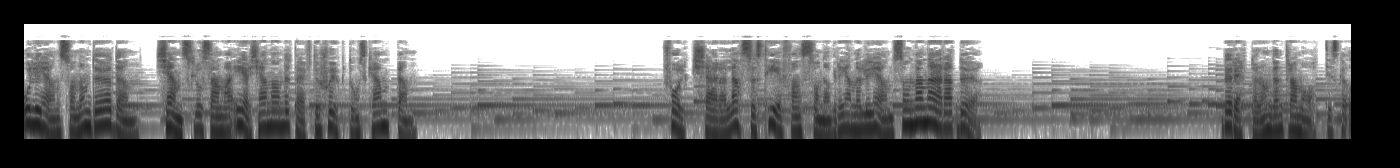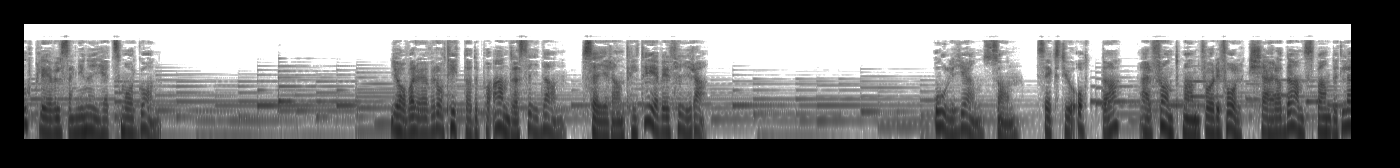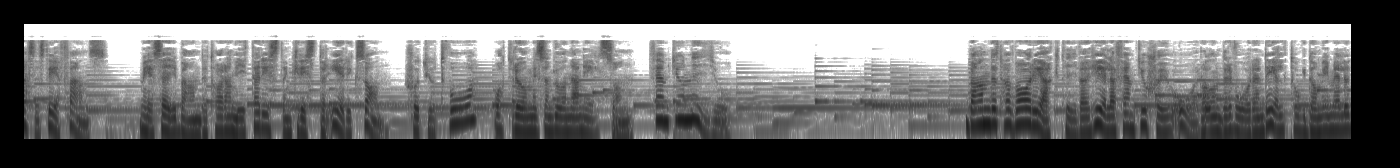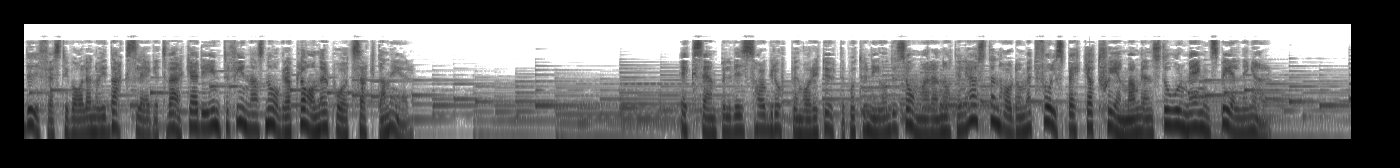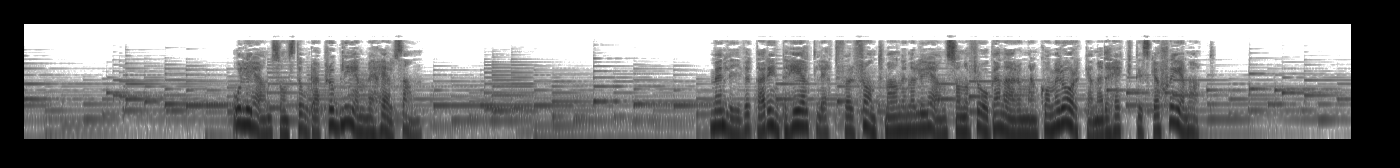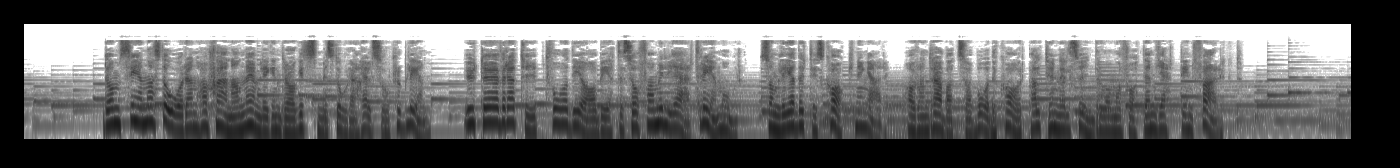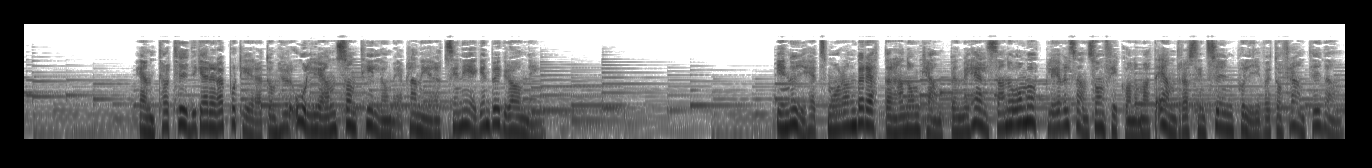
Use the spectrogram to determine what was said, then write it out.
Olle Jönsson om döden, känslosamma erkännandet efter sjukdomskampen. Folkkära Lasse Stefansson och Olle Jönsson var nära att dö. Berättar om den traumatiska upplevelsen i Nyhetsmorgon. Jag var över och tittade på andra sidan, säger han till TV4. Olle Jönsson, 68, är frontman för det folkkära dansbandet Lasse Stefans. Med sig i bandet har han gitarristen Christer Eriksson, 72, och trummisen Gunnar Nilsson, 59. Bandet har varit aktiva hela 57 år och under våren deltog de i Melodifestivalen och i dagsläget verkar det inte finnas några planer på att sakta ner. Exempelvis har gruppen varit ute på turné under sommaren och till hösten har de ett fullspäckat schema med en stor mängd spelningar. Olle Jönssons stora problem med hälsan. Men livet är inte helt lätt för frontmannen Olle Jönsson och frågan är om han kommer orka med det hektiska schemat. De senaste åren har stjärnan nämligen dragits med stora hälsoproblem. Utöver att typ 2-diabetes och familjär tremor, som leder till skakningar, har hon drabbats av både karpaltunnelsyndrom och fått en hjärtinfarkt. Hent har tidigare rapporterat om hur Olle Jönsson till och med planerat sin egen begravning. I Nyhetsmorgon berättar han om kampen med hälsan och om upplevelsen som fick honom att ändra sin syn på livet och framtiden.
